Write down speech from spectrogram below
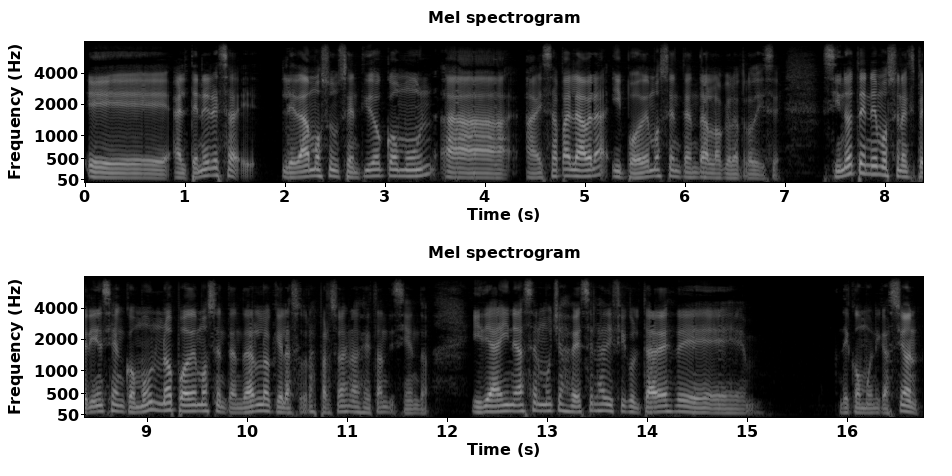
Eh, al tener esa, le damos un sentido común a, esa palabra y podemos entender lo que el otro dice. Si no tenemos una experiencia en común, no podemos entender lo que las otras personas nos están diciendo. Y de ahí nacen muchas veces las dificultades de, comunicación.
